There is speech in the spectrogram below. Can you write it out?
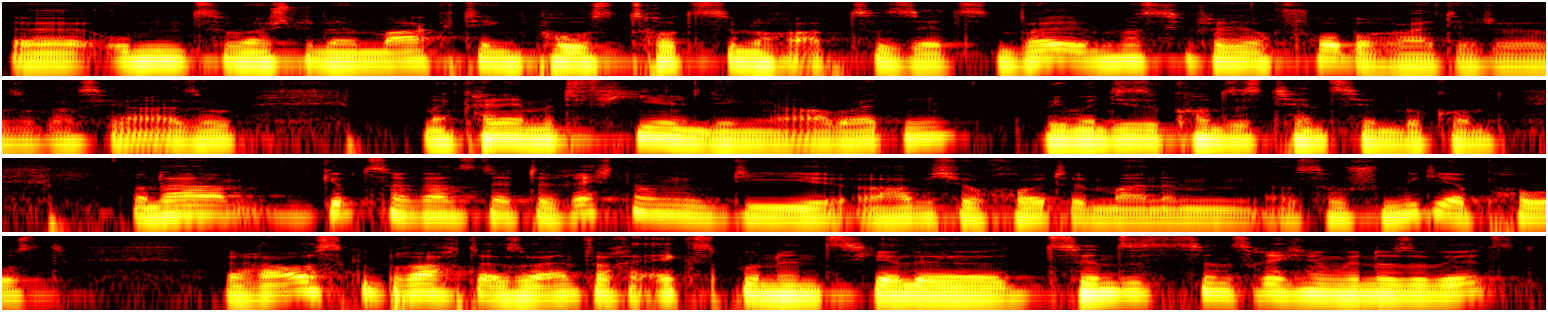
äh, um zum Beispiel deinen Marketing-Post trotzdem noch abzusetzen, weil hast du vielleicht auch vorbereitet oder sowas, ja. Also man kann ja mit vielen Dingen arbeiten, wie man diese Konsistenz hinbekommt. Und da gibt es eine ganz nette Rechnung, die habe ich auch heute in meinem Social Media Post rausgebracht, also einfach exponentielle Zinseszinsrechnung, wenn du so willst.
